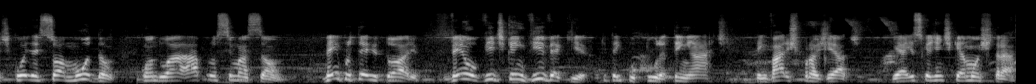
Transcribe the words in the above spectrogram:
As coisas só mudam quando há aproximação. Vem para o território, vem ouvir de quem vive aqui. Aqui tem cultura, tem arte, tem vários projetos. E é isso que a gente quer mostrar.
